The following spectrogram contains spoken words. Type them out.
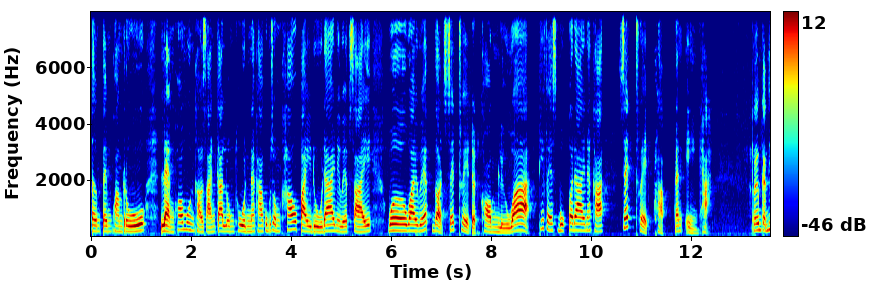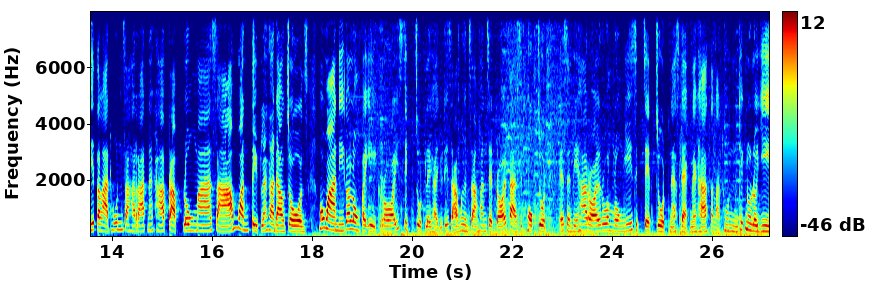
เติมเต็มความรู้ แหล่งข้อมูลข่าวสารการลงทุนนะคะ คุณผู้ชมเข้าไปดูได้ในเว็บไซต์ www.settrade.com หรือว่าที่ Facebook ก็ได้นะคะ Set Trade Club นั่นเองค่ะ เริ่มกันที่ตลาดหุ้นสหรัฐนะคะ ปรับลงมา 3 วันติดแล้วค่ะดาวโจนส์เมื่อวานนี้ก็ลงไปอีก 110 จุดเลยค่ะ อยู่ที่ 33,786 จุด S&P 500 ร่วงลง 27 จุด NASDAQ นะคะ ตลาดหุ้นเทคโนโลยี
